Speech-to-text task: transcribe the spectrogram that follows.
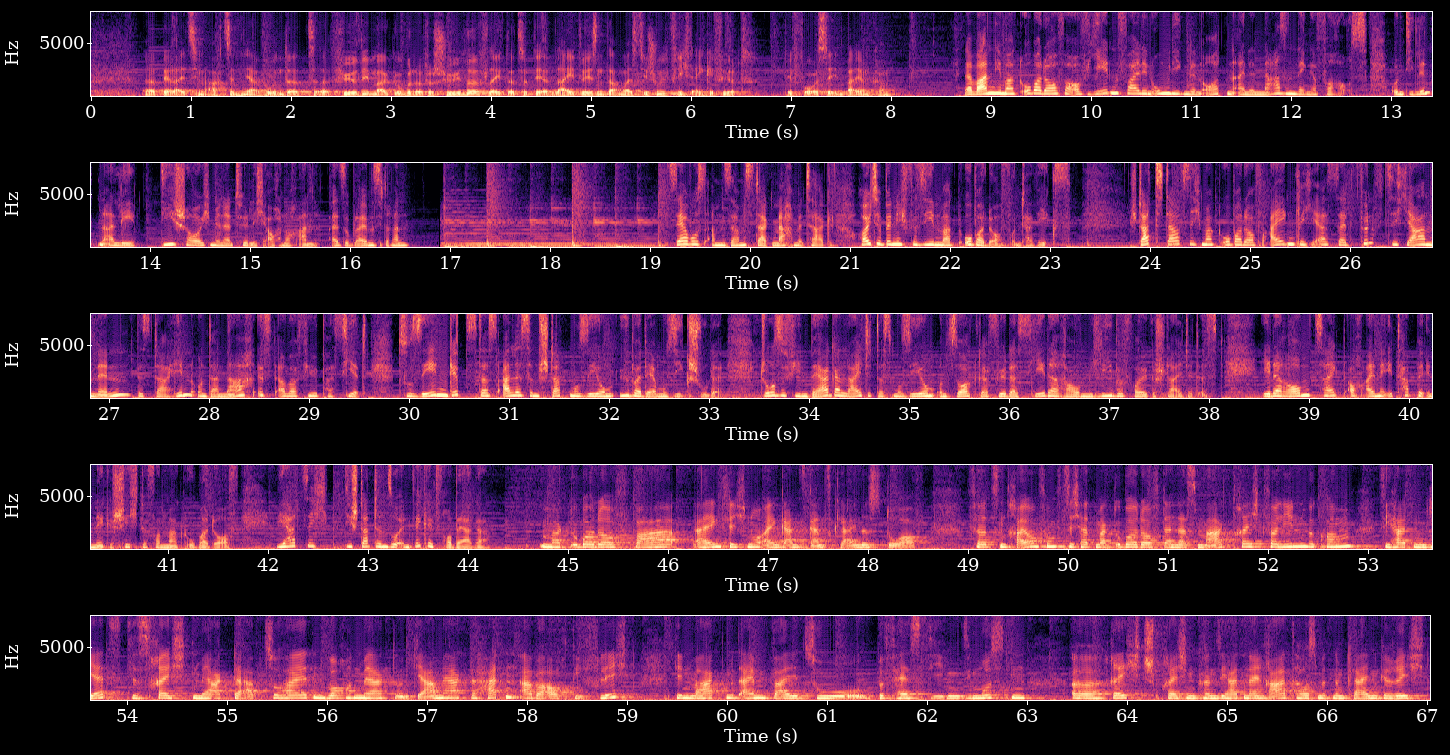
äh, bereits im 18. Jahrhundert äh, für die Markt Oberdorfer Schüler, vielleicht also der Leidwesen damals, die Schulpflicht eingeführt, bevor sie in Bayern kam. Da waren die Markt Oberdorfer auf jeden Fall den umliegenden Orten eine Nasenlänge voraus. Und die Lindenallee, die schaue ich mir natürlich auch noch an. Also bleiben Sie dran. Servus am Samstagnachmittag. Heute bin ich für Sie in Markt Oberdorf unterwegs. Stadt darf sich Markt Oberdorf eigentlich erst seit 50 Jahren nennen. Bis dahin und danach ist aber viel passiert. Zu sehen gibt's das alles im Stadtmuseum über der Musikschule. Josephine Berger leitet das Museum und sorgt dafür, dass jeder Raum liebevoll gestaltet ist. Jeder Raum zeigt auch eine Etappe in der Geschichte von Markt Oberdorf. Wie hat sich die Stadt denn so entwickelt, Frau Berger? Markt Oberdorf war eigentlich nur ein ganz, ganz kleines Dorf. 1453 hat Markt Oberdorf dann das Marktrecht verliehen bekommen. Sie hatten jetzt das Recht, Märkte abzuhalten, Wochenmärkte und Jahrmärkte, hatten aber auch die Pflicht, den Markt mit einem Wall zu befestigen. Sie mussten äh, Recht sprechen können. Sie hatten ein Rathaus mit einem kleinen Gericht.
